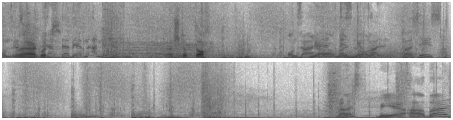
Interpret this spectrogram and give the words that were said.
Unsere Na gut. Werden angegriffen. Er stirbt doch. Unser Ja, Held mein ist Lord. gefallen. Was ist? Was? Mehr Arbeit?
